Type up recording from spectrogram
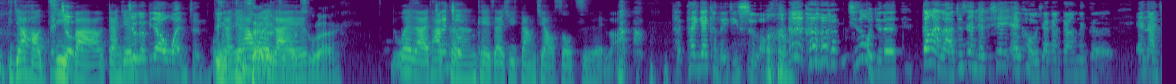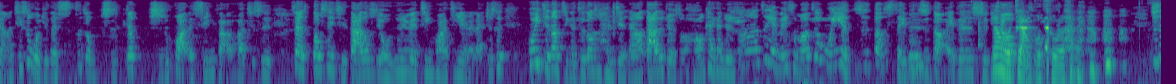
比较好记吧，感觉九个比较完整。我感觉他未来出来，未来他可能可以再去当教授之类吧。他他应该可能已经是了。其实我觉得，当然啦，就是那个先 echo 一下刚刚那个。安娜讲的，其实我觉得这种直比较直化的心法的话，其实这都是其实大家都是有日月精华经验而来，就是归结到几个字都是很简单，然后大家都觉得说好像看一看就是说啊，这也没什么，这我也知道，谁不知道？哎，真是实际上但我讲不出来，就是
